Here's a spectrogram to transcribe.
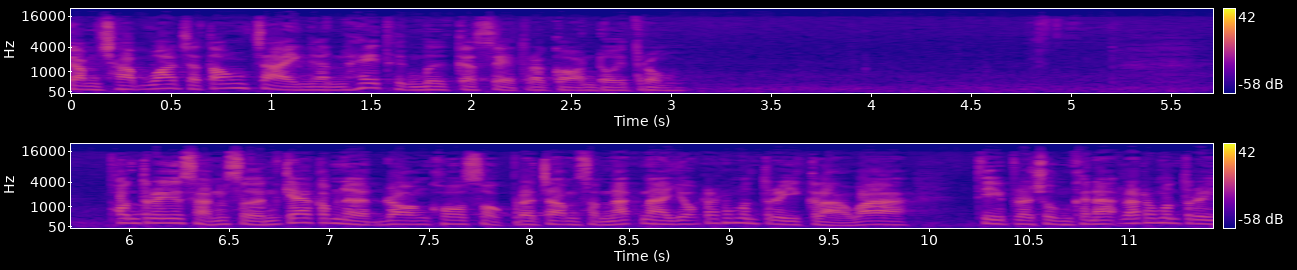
กำชับว่าจะต้องจ่ายเงินให้ถึงมือเกษตรกรโดยตรงพลตรีสรรเสริญแก้วกำเนิดรองโฆษกประจำสำนักนายกรัฐมนตรีกล่าวว่า ที่ประชุมคณะรัฐมนตรี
